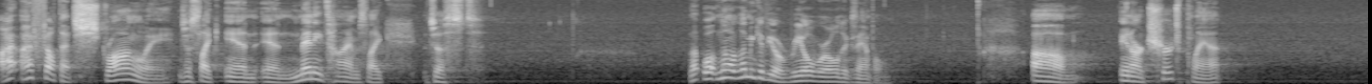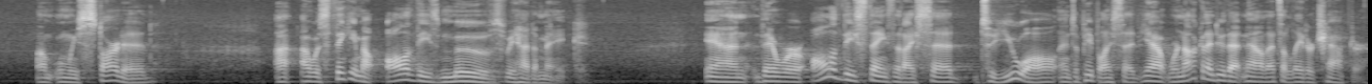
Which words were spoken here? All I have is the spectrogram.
I, I felt that strongly, just like in, in many times, like just. Well, no, let me give you a real world example. Um, in our church plant, um, when we started, I, I was thinking about all of these moves we had to make. And there were all of these things that I said to you all and to people. I said, yeah, we're not going to do that now. That's a later chapter.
